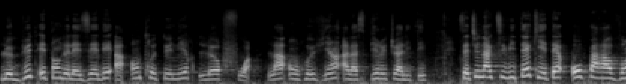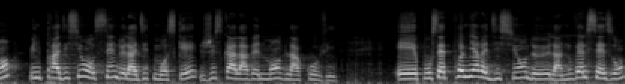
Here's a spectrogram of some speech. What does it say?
Le but étant de les aider à entretenir leur foi. Là, on revient à la spiritualité. C'est une activité qui était auparavant une tradition au sein de la dite mosquée jusqu'à l'avènement de la Covid. Et pour cette première édition de la nouvelle saison,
